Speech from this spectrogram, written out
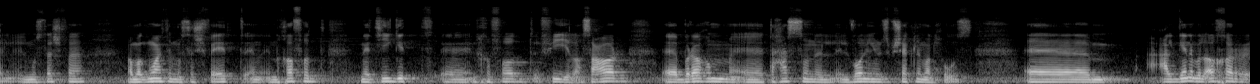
المستشفى أو مجموعة المستشفيات انخفض نتيجة آه، انخفاض في الأسعار آه، برغم آه، تحسن ال volumes بشكل ملحوظ. على الجانب الآخر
